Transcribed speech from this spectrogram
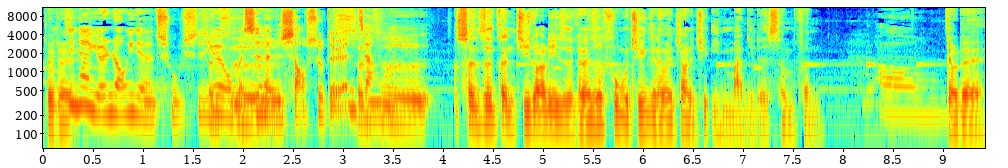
对不对？尽量圆融一点的处事，因为我们是很少数的人，这样吗？甚至更极端的例子，可能是父母亲可能会叫你去隐瞒你的身份。哦，oh, 对不对？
